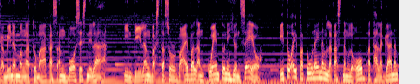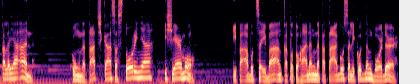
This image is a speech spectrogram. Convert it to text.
Kami ng mga tumakas ang boses nila. Hindi lang basta survival ang kwento ni Hyunseo, ito ay patunay ng lakas ng loob at halaga ng kalayaan. Kung natouch ka sa story niya, ishare mo. Ipaabot sa iba ang katotohanang nakatago sa likod ng border.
